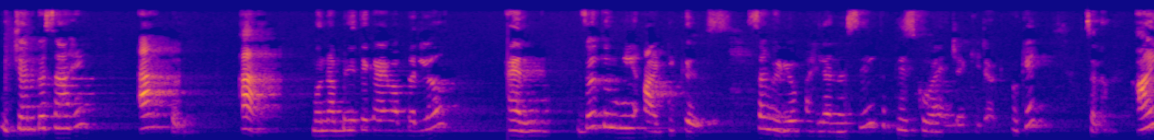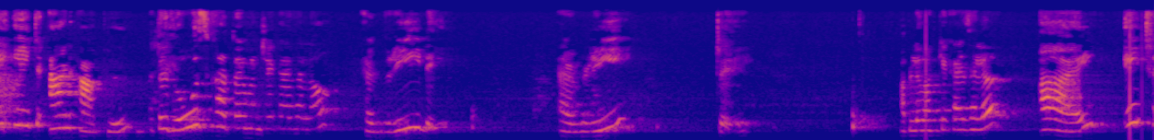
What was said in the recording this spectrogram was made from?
उच्चार कसा आहे? ॲपल ॲ म्हणून आपण इथे काय वापरलं? एन जर तुम्ही आर्टिकल्सचा व्हिडिओ पाहिला नसेल तर please go and check it out okay चला. आय ईट अँड ॲपल आता रोज खातोय म्हणजे काय झालं? एव्हरी डे एव्हरी डे आपलं वाक्य काय झालं? I eat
